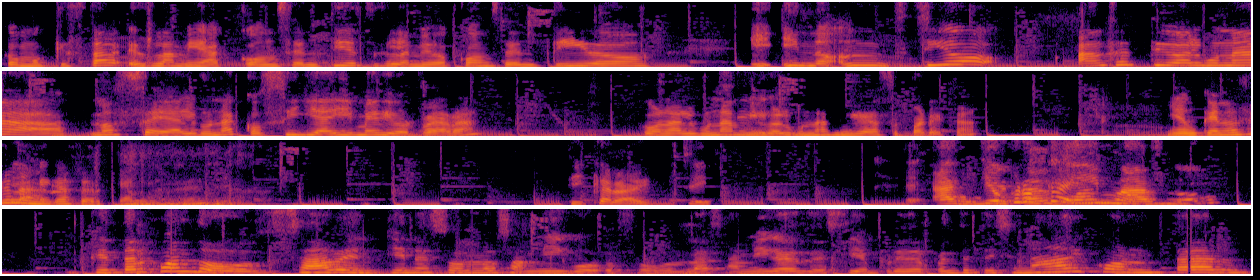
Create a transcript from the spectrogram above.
como que esta es la amiga consentida, este es el amigo consentido. Y, y no, mm, sí o- han sentido alguna, no sé, alguna cosilla ahí medio rara con algún amigo, Sí. alguna amiga de su pareja. Y aunque no sean Claro. amigas cercanas, ¿eh? Sí, caray. ¿O Yo qué creo que hay cuando- más, ¿no? ¿Qué tal cuando saben quiénes son los amigos o las amigas de siempre y de repente te dicen, ay, con tal?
